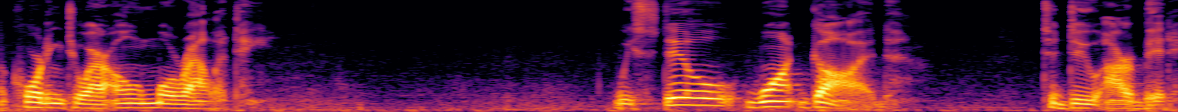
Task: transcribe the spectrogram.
according to our own morality. We still want God to do our bidding.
